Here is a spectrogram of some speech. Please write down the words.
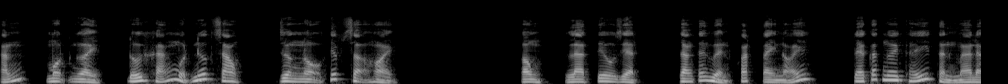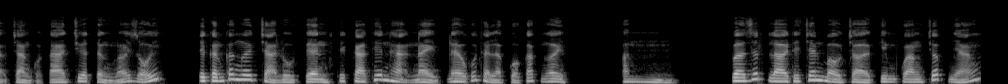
Hắn, một người, đối kháng một nước sau. Dương Nộ khiếp sợ hỏi. Không, là tiêu diệt. Giang Thái Huyền khoát tay nói, để các ngươi thấy thần ma đạo tràng của ta chưa từng nói dối, chỉ cần các ngươi trả đủ tiền thì cả thiên hạ này đều có thể là của các ngươi. Âm... Um... Vừa dứt lời thì trên bầu trời kim quang chớp nháng,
